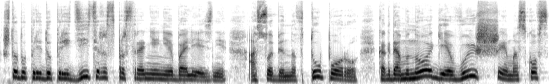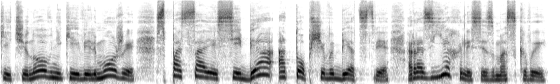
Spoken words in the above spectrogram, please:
чтобы предупредить распространение болезни, особенно в ту пору, когда многие высшие московские чиновники и вельможи, спасая себя от общего бедствия, разъехались из Москвы,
